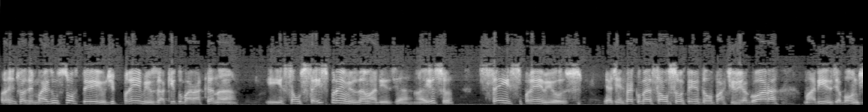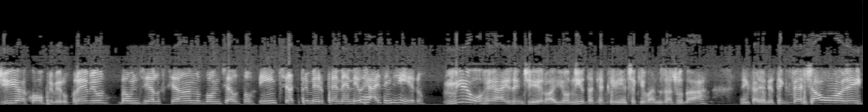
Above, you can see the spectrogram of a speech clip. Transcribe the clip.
para a gente fazer mais um sorteio de prêmios aqui do Maracanã. E são seis prêmios, né, Marísia? Não é isso? Seis prêmios. E a gente vai começar o sorteio então a partir de agora. Marísia, bom dia. Qual o primeiro prêmio? Bom dia, Luciano. Bom dia aos ouvintes. O primeiro prêmio é mil reais em dinheiro. mil reais em dinheiro. A Ionita, que é cliente aqui, vai nos ajudar. Vem cá, Ionita, tem que fechar olho, hein?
